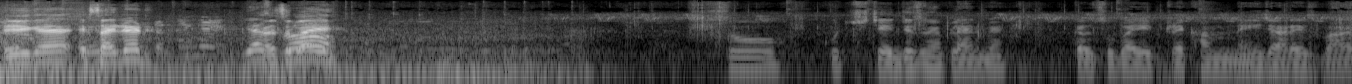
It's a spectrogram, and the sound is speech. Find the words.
ठीक है एक्साइटेड कल सुबह सो कुछ चेंजेस हुए प्लान में। कल सुबह ट्रैक हम नहीं जा रहे इस बार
